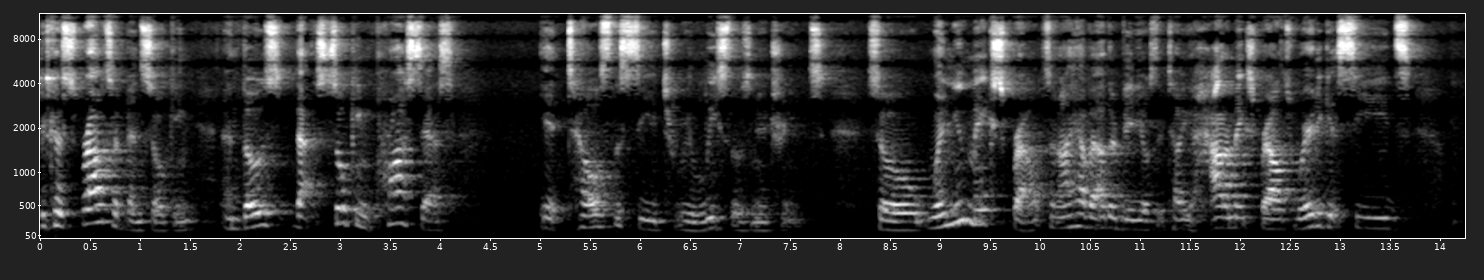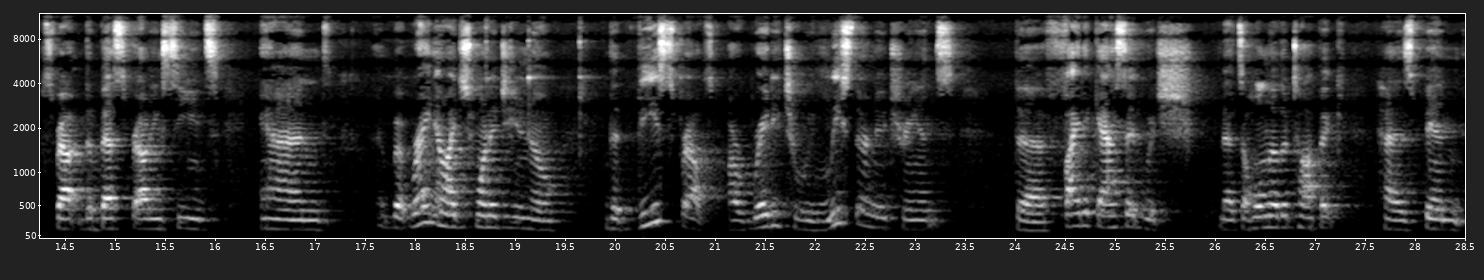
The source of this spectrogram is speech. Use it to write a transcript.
because sprouts have been soaking and those that soaking process it tells the seed to release those nutrients. So when you make sprouts and I have other videos that tell you how to make sprouts where to get seeds sprout the best sprouting seeds and but right now I just wanted you to know that these sprouts are ready to release their nutrients. The phytic acid, which that's a whole nother topic, has been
